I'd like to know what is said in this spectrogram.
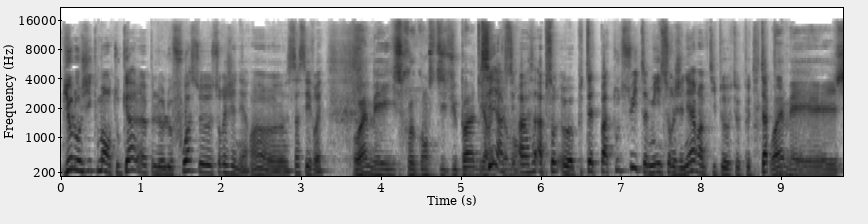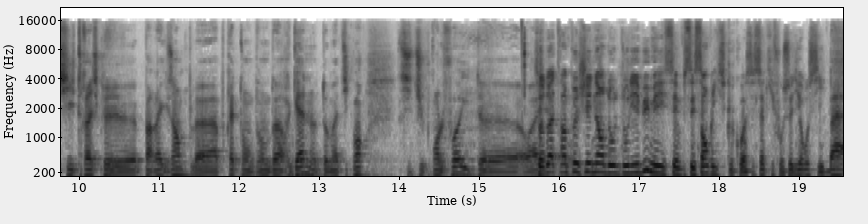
biologiquement en tout cas, le, foie se, régénère. Hein, euh, ça c'est vrai. Ouais, mais il se reconstitue pas directement. Euh, peut-être pas tout de suite, mais il se régénère un petit peu petit à petit. Ouais, mais si te reste que, par exemple, après ton don d'organe, automatiquement, si tu prends le foie, il te. ça doit être un peu gênant au, début, mais c'est sans risque, quoi. C'est ça qu'il faut se dire aussi. Bah,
